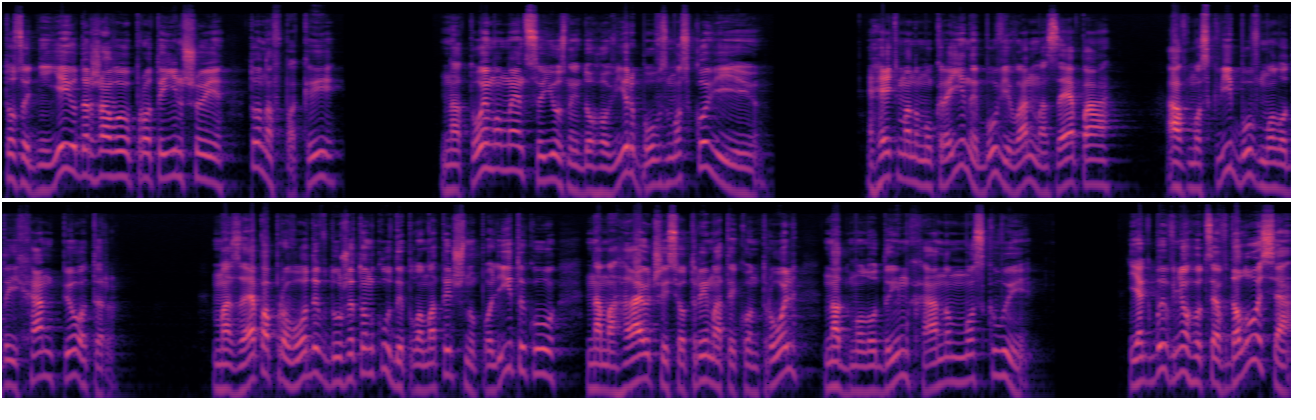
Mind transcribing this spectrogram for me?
то з однією державою проти іншої, то навпаки. На той момент союзний договір був з Московією. Гетьманом України був Іван Мазепа, а в Москві був молодий хан Пьотр. Мазепа проводив дуже тонку дипломатичну політику, намагаючись отримати контроль над молодим ханом Москви. Якби в нього це вдалося,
